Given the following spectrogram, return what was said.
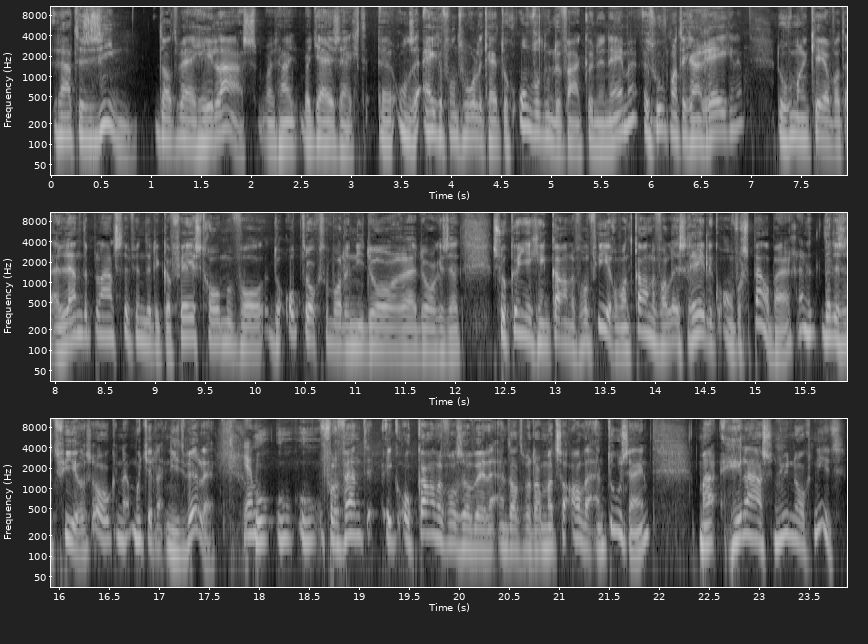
laten zien dat wij helaas, wat, hij- wat jij zegt, eh, onze eigen verantwoordelijkheid toch onvoldoende vaak kunnen nemen. Het hoeft maar te gaan regenen. Er hoeft maar een keer wat ellende plaats te vinden. De cafés stromen vol. De optochten worden niet door, eh, doorgezet. Zo kun je geen carnaval vieren. Want carnaval is redelijk onvoorspelbaar. En dat is het virus ook. En dat moet je dat niet willen. Ja, maar- hoe, hoe, hoe vervent ik ook carnaval zou willen. En dat we er met z'n allen aan toe zijn. Maar helaas nu nog niet.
